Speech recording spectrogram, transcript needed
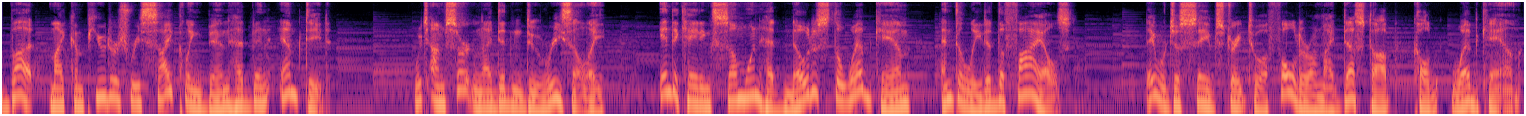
but my computer's recycling bin had been emptied, which I'm certain I didn't do recently, indicating someone had noticed the webcam and deleted the files. They were just saved straight to a folder on my desktop called Webcam.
